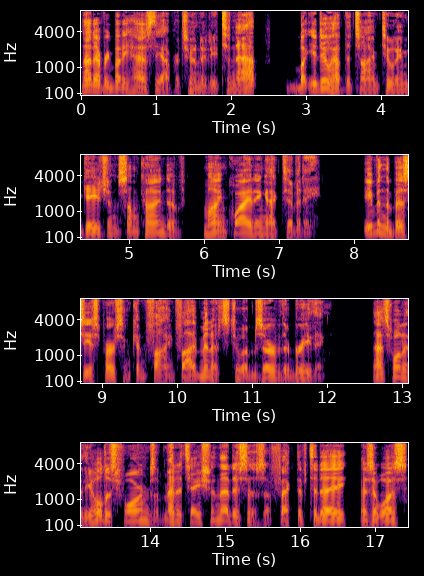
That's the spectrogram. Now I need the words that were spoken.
Not everybody has the opportunity to nap, but you do have the time to engage in some kind of mind quieting activity. Even the busiest person can find five minutes to observe their breathing. That's one of the oldest forms of meditation that is as effective today as it was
